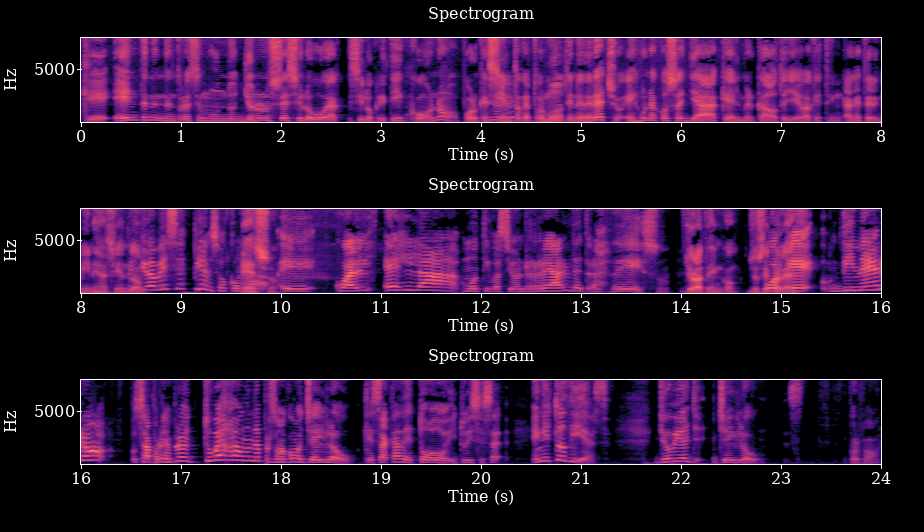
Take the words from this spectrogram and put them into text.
Que entren dentro de ese mundo, yo no lo sé si lo voy a, si lo critico o no, porque siento que todo el mundo tiene derecho. Es una cosa ya que el mercado te lleva a que, te- a que termines haciendo. Yo a veces pienso como, Eso. eh, ¿cuál es la motivación real detrás de eso? Yo la tengo, yo sé cuál es. Porque dinero, o sea, por ejemplo, tú ves a una persona como J. Lo que saca de todo y tú dices, "Ah, en estos días, yo vi a J. Lo, por favor,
